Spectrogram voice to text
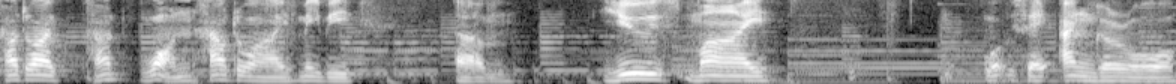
how do I how one how do I maybe um, use my what we say anger or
